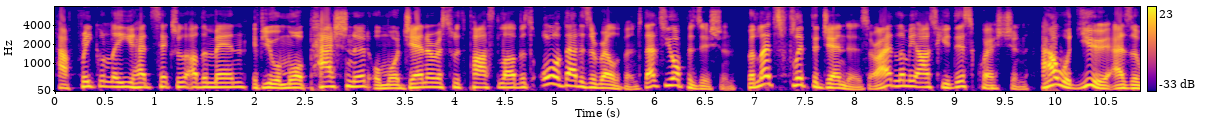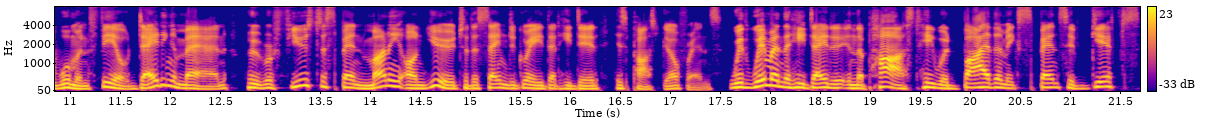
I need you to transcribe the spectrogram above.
how frequently you had sex with other men. If you were more passionate or more generous with past lovers, all of that is irrelevant. That's your position. But let's flip the genders, all right? Let me ask you this question How would you, as a woman, feel dating a man who refused to spend money on you to the same degree that he did his past girlfriends? With women that he dated in the past, he would buy them expensive gifts,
